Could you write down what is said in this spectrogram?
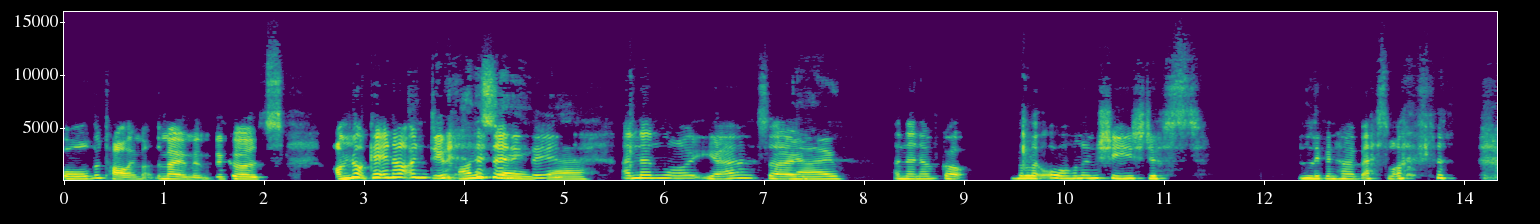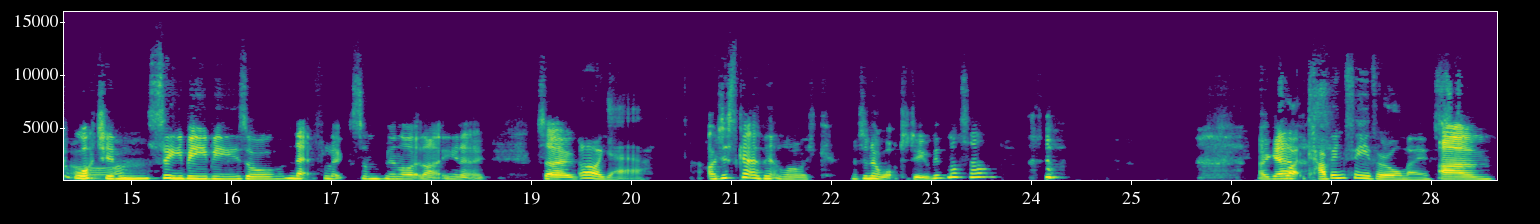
all the time at the moment because I'm not getting out and doing Honestly, anything. yeah, And then like yeah, so no, and then I've got the little one and she's just living her best life. Watching CBBC or Netflix, something like that, you know. So oh yeah. I just get a bit like I don't know what to do with myself. I guess. like cabin fever almost. Um,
